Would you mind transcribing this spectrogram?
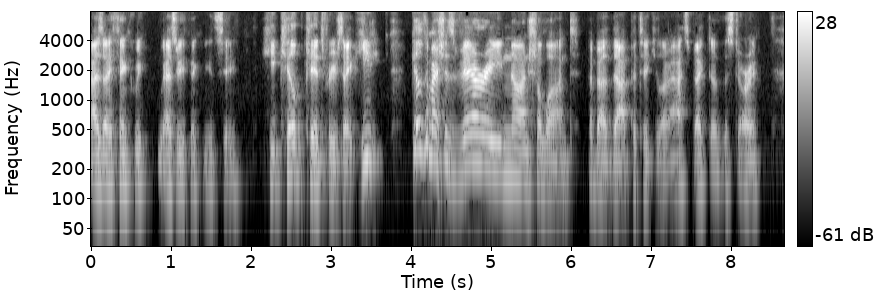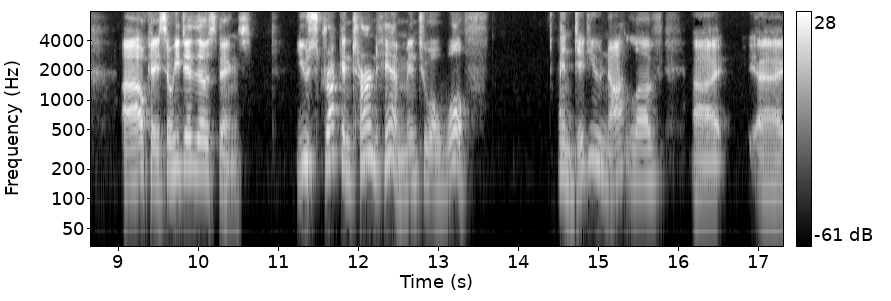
as I think we as we think we can see. He killed kids for your sake. He Gilgamesh is very nonchalant about that particular aspect of the story. Uh, okay, so he did those things. You struck and turned him into a wolf. And did you not love uh, uh,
